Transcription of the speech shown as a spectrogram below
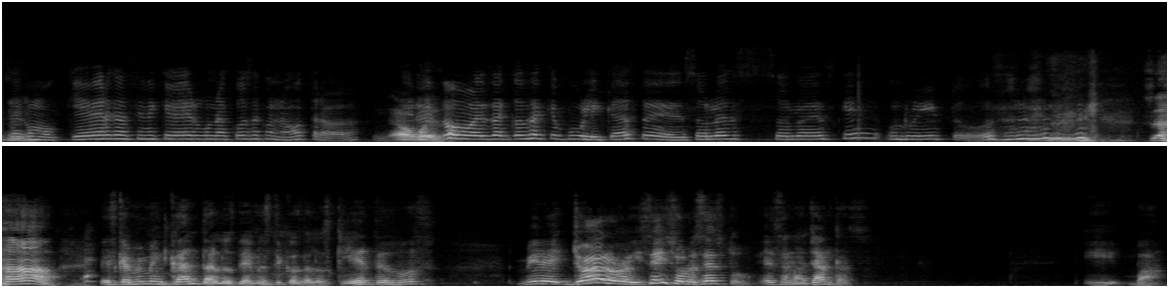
O sea, como, ¿qué vergas tiene que ver una cosa con la otra? Ah, Era bueno. como esa cosa que publicaste, solo es, solo es, ¿qué? Un ruidito, solo es... Ah, es que a mí me encantan los diagnósticos de los clientes, vos. Mire, yo ya lo revisé y solo es esto, es en las llantas. Y va,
